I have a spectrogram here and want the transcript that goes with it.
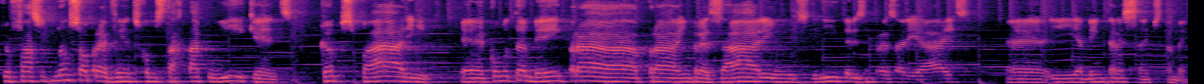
que eu faço não só para eventos como Startup Weekends, Campus Party, é, como também para empresários, líderes empresariais é, e é bem interessante também.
